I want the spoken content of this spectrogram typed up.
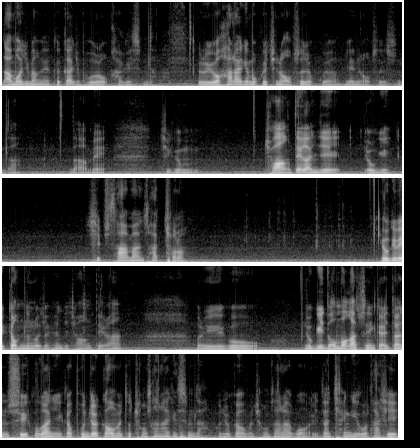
나머지만 그냥 끝까지 보러 가겠습니다. 그리고 요 하락의 목표치는 없어졌고요. 얘는 없어졌습니다. 그 다음에 지금 저항대가 이제 여기 14만 4천 원 여기밖에 없는 거죠 현재 저항대가 그리고 여기 넘어갔으니까 일단 수익 구간이니까 본절가 오면 또 청산하겠습니다 본절가 오면 청산하고 일단 챙기고 다시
